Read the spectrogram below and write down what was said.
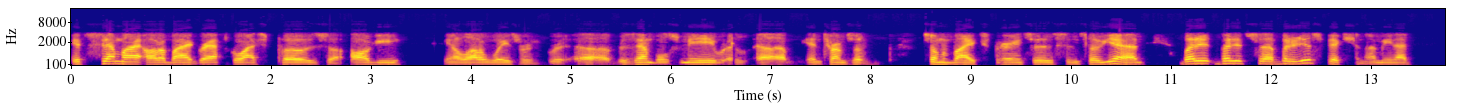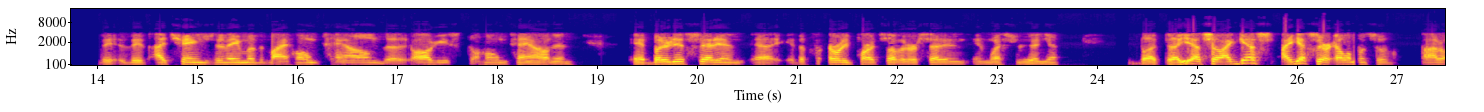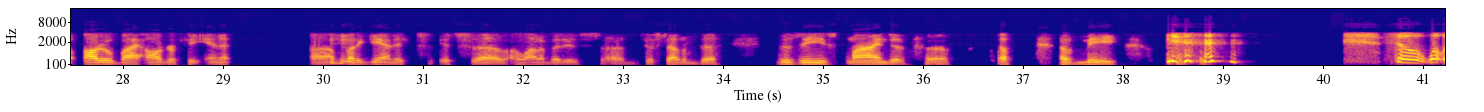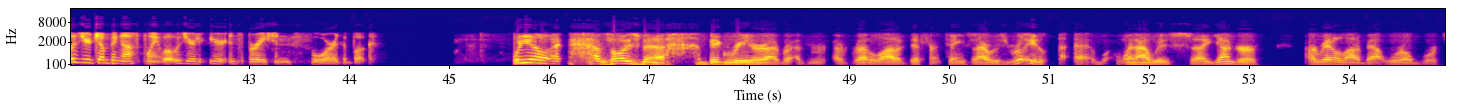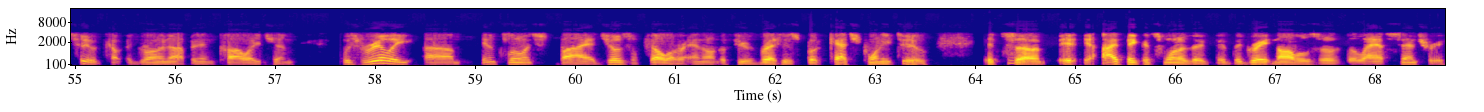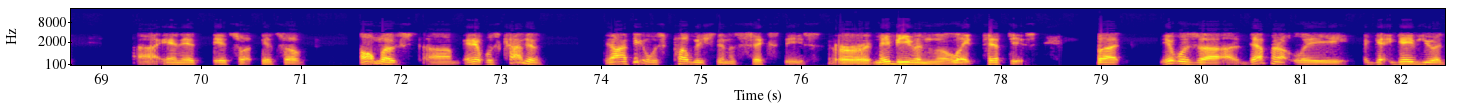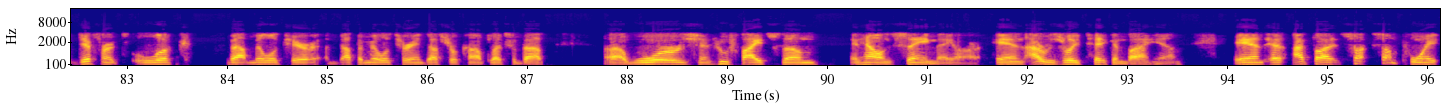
it's semi autobiographical, I suppose. Uh, Augie, in a lot of ways, re- uh, resembles me uh, in terms of some of my experiences, and so yeah. But it but it's uh, but it is fiction. I mean, I the, the, I changed the name of my hometown, the Augie's hometown, and, and but it is set in uh, the early parts of it are set in, in West Virginia. But uh, yeah, so I guess I guess there are elements of auto, autobiography in it. Uh, mm-hmm. But again, it's it's uh, a lot of it is uh, just out of the diseased mind of uh, of, of me. So, what was your jumping off point? What was your, your inspiration for the book? Well, you know, I, I've always been a, big reader. I've, I've, I've read a lot of different things, and I was really, uh, when I was uh, younger, I read a lot about World War II growing up and in college, and was really um, influenced by Joseph Heller. And I don't know if you've read his book Catch Twenty Two. It's, uh, it, I think it's one of the the great novels of the last century uh, and it it's a it's a almost um, and it was kind of you know I think it was published in the 60s or maybe even in the late 50s, but it was uh, definitely g- gave you a different look about military about the military industrial complex about uh, wars and who fights them and how insane they are. And I was really taken by him. And I thought at some, point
